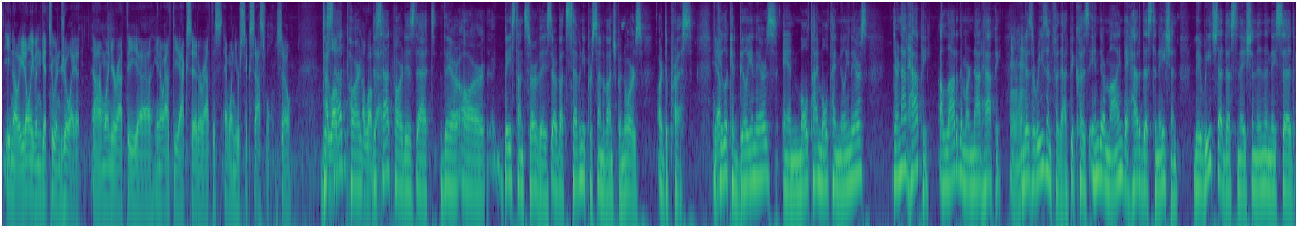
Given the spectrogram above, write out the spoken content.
you know you don't even get to enjoy it um, when you're at the uh, you know at the exit or at this when you're successful. So the I sad love, part the that. sad part is that there are based on surveys there are about 70% of entrepreneurs are depressed. If yep. you look at billionaires and multi multi millionaires they're not happy. A lot of them are not happy. Mm-hmm. And there's a reason for that because in their mind they had a destination. They reached that destination and then they said,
